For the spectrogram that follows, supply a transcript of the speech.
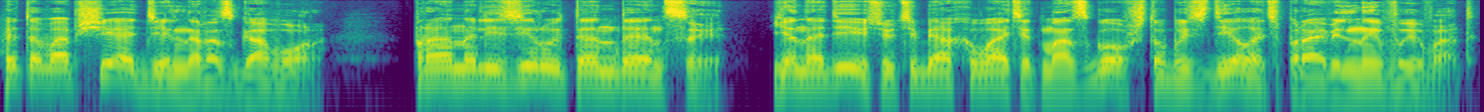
это вообще отдельный разговор. Проанализируй тенденции. Я надеюсь, у тебя хватит мозгов, чтобы сделать правильный вывод.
